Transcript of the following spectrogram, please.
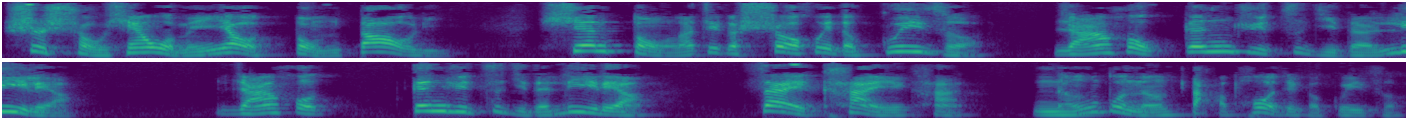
是首先我们要懂道理，先懂了这个社会的规则，然后根据自己的力量。然后根据自己的力量再看一看能不能打破这个规则，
